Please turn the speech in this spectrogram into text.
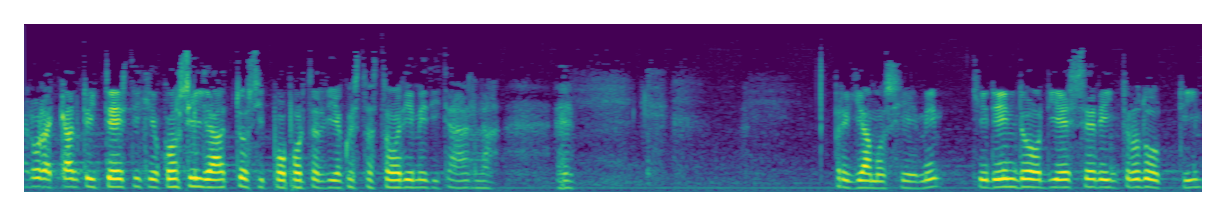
Allora accanto ai testi che ho consigliato si può portare via questa storia e meditarla. Eh. Preghiamo assieme, chiedendo di essere introdotti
